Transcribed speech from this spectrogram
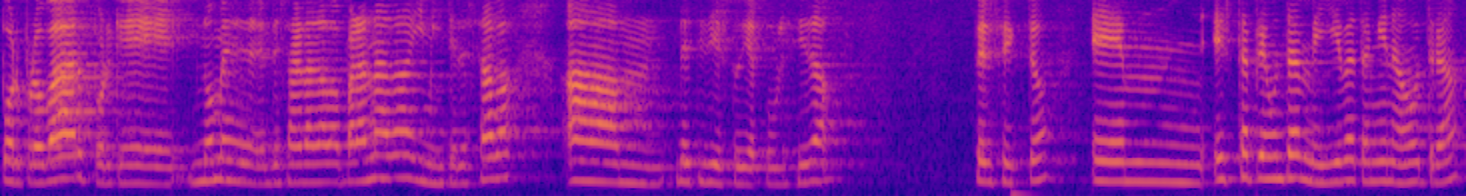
por probar, porque no me desagradaba para nada y me interesaba, decidí estudiar publicidad. Perfecto. Em, esta pregunta me lleva también a otra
